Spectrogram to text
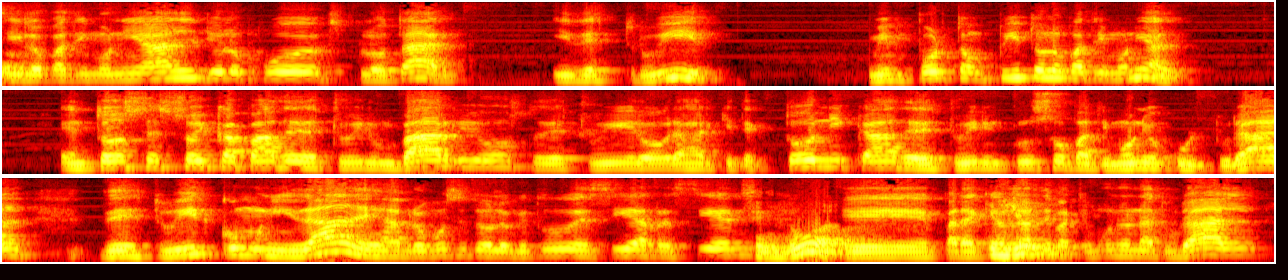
si lo patrimonial yo lo puedo explotar y destruir, me importa un pito lo patrimonial entonces soy capaz de destruir un barrio, de destruir obras arquitectónicas, de destruir incluso patrimonio cultural, de destruir comunidades, a propósito de lo que tú decías recién. Sin duda. Eh, ¿Para qué hablar de patrimonio natural?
